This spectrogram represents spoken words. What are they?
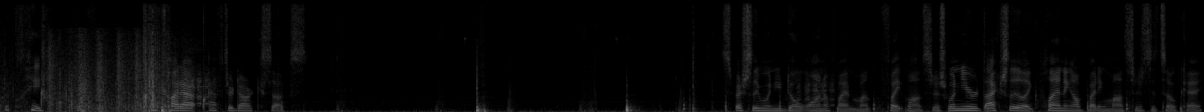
Quickly. cut out after dark sucks. Especially when you don't want to fight, mon fight monsters. When you're actually like planning on fighting monsters, it's okay.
